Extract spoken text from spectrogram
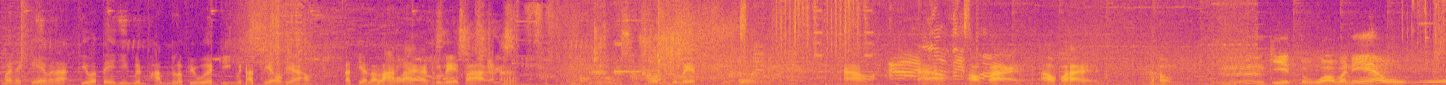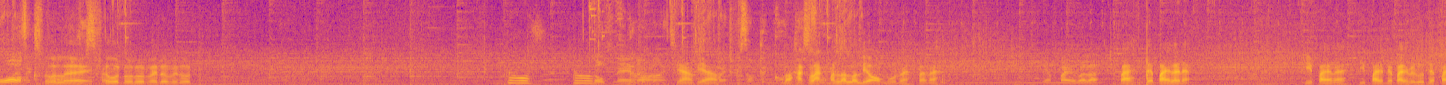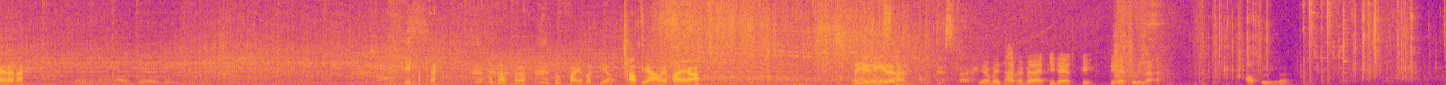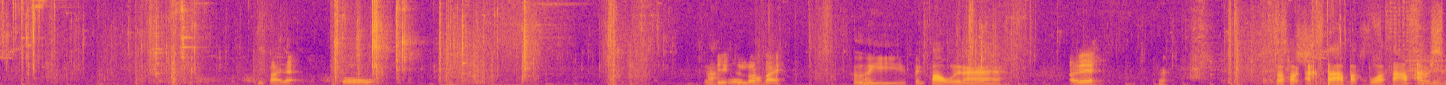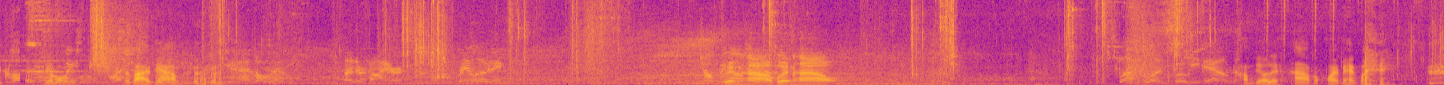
เหมือนในเกมนั่นน่ะพี่ว่าเต้ยิงเป็นพันแล้วพี่เวิร์ดยิงเป็นนัดเดียวพี่ครับนัดเดียวละล้านได้อะทุเรศมากอะโคตรทุเรศโอ้โหอ้าวอ้าวเอาไป เอาไปเอาอืมกี่ตัววันนี้โอ้โหนู่นเลยนู่นนู่นนู่นไปนู่นไปนู่นโดดโดดลบแน่นอนพี่ยามพี่ยามเราหักหลังมันแล้วเราเลี้ยวออกนู่นไหมไปไหมอยากไปวะล่ะไปได้ไปแล้วเนี่ยพี่ไปไหมพี่ไปไม่ไปไม่รู้ได้ไปแล้วนะโอ เคโอเคเหี้ยมึงไปคนเดียว เอาพี่อาร์ไม่ไปเหรอถ้าอยู่นี่แล้วนะ เดี๋ยวไม่ทันไม่เป็นไรพี่ได้พี่พี่ได้ปืนแล้ว เอาปืนก่อนพี่ไปแล้วโก้เดี๋ยวพี่ขึ้นรถไปเฮ้ย เป็นเป้าเลยนะเอาดิสักพักอักตาปักหัวสามอันนี้ไม่บอกเลยบ๊ายบายพี่อาร์ม Under fire. Reloading. เพื่อนห้าวเพื่อนห้าว Slash one. Bogey down. คำเดียวเลยห้าวก็ปล่อยแม่งไป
